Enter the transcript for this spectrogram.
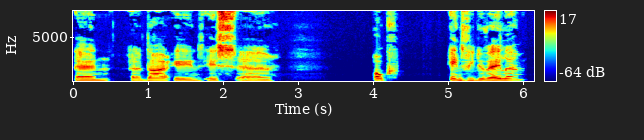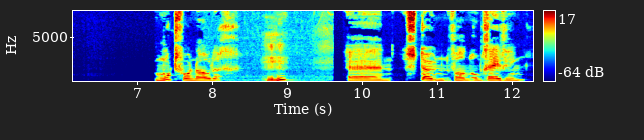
En uh, daarin is uh, ook individuele moed voor nodig. Mm -hmm. En steun van omgeving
